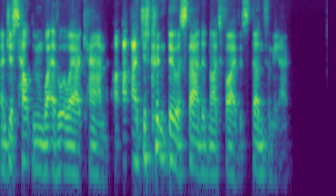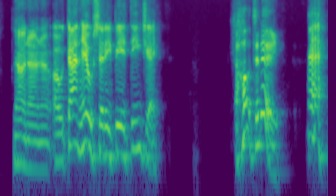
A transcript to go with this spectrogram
and just help them in whatever way i can. I, I just couldn't do a standard nine to five it's done for me now. No no no. Oh dan hill said he'd be a dj oh did he? Yeah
